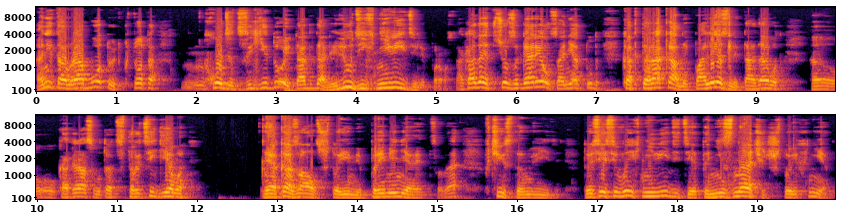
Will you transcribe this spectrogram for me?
они там работают, кто-то ходит за едой и так далее. Люди их не видели просто. А когда это все загорелось, они оттуда как тараканы полезли, тогда вот э, как раз вот эта стратегема и оказалось, что ими применяется да, в чистом виде. То есть, если вы их не видите, это не значит, что их нет.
